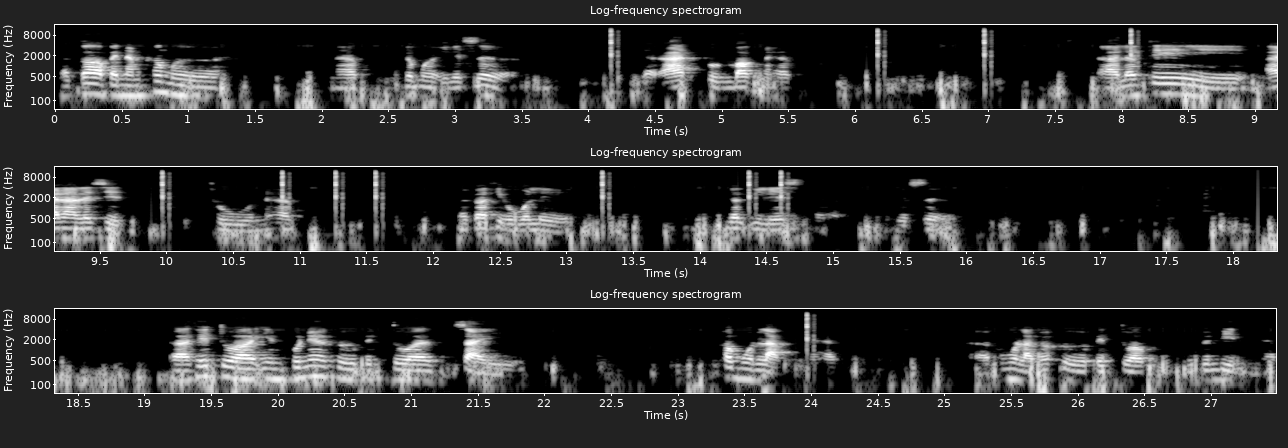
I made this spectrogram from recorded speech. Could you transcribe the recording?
แล้ว ก็ไปนำเครื่องมือนะครับเครื่องมือ eraser จาก art toolbox นะครับอ่าเลือกที่ analysis tool นะครับ แล้วก็ที่ overlay เลือก erase นะครับ eraser อ่าที่ตัว input เนี่ยคือเป็นตัวใส่ข้อมูลหลักนะครับอ่าข้อมูลหลักก็คือเป็นตัวพื้นดินนะครับ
